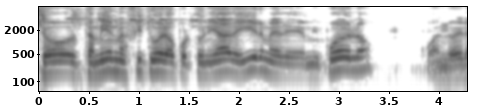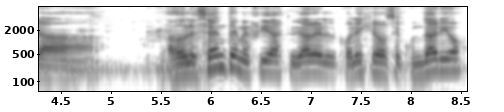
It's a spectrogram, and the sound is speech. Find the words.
yo también me fui, tuve la oportunidad de irme de mi pueblo cuando era adolescente, me fui a estudiar el colegio secundario.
